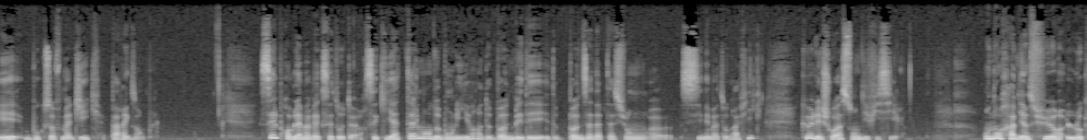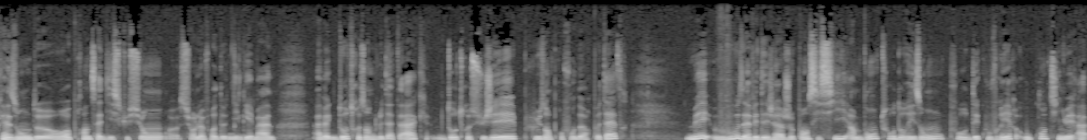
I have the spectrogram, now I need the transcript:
et Books of Magic par exemple. C'est le problème avec cet auteur, c'est qu'il y a tellement de bons livres, de bonnes BD et de bonnes adaptations cinématographiques que les choix sont difficiles. On aura bien sûr l'occasion de reprendre cette discussion euh, sur l'œuvre de Neil Gaiman avec d'autres angles d'attaque, d'autres sujets, plus en profondeur peut-être, mais vous avez déjà, je pense ici, un bon tour d'horizon pour découvrir ou continuer à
